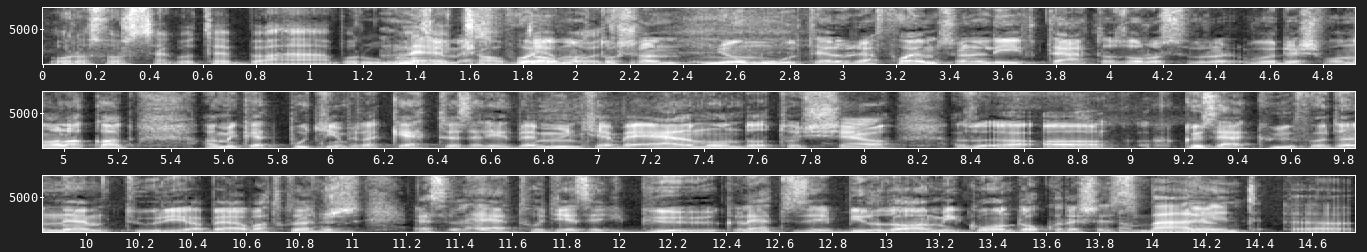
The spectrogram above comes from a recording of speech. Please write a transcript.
Oroszországot ebbe a háborúba. Nem, ez, ez folyamatosan volt? nyomult előre, folyamatosan lépte át az orosz vörös vonalakat, amiket Putyin a 2007-ben Münchenben elmondott, hogy se a, a, a közel külföldön nem tűri a beavatkozást. Ez lehet, hogy ez egy gőg, lehet, hogy ez egy birodalmi gondolkodás. Ez Bálint, minden...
